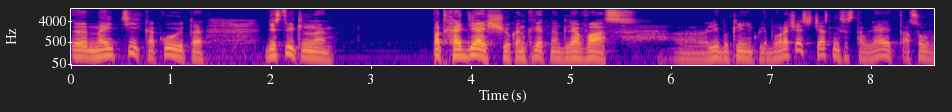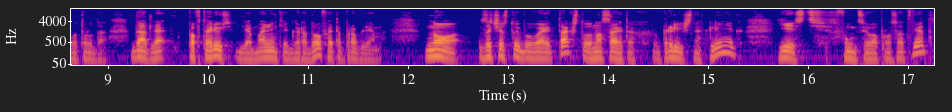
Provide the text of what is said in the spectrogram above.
э, найти какую-то действительно подходящую конкретно для вас Э, либо клинику, либо врача сейчас не составляет особого труда. Да, для, повторюсь, для маленьких городов это проблема. Но зачастую бывает так, что на сайтах приличных клиник есть функция вопрос-ответ,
